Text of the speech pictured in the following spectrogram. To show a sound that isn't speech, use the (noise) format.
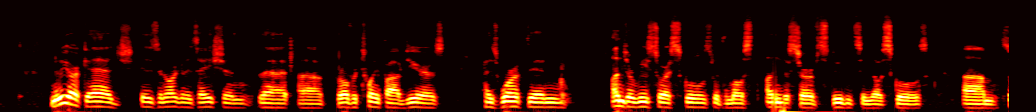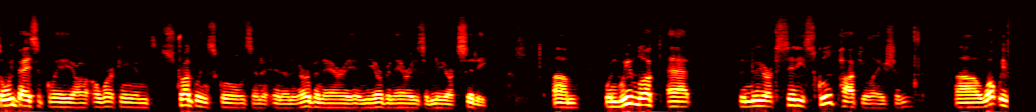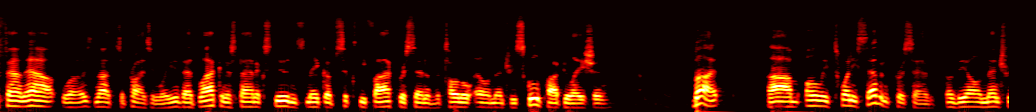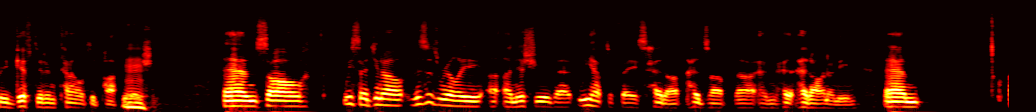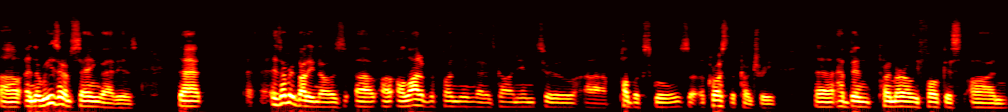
New York Edge is an organization that, uh, for over 25 years, has worked in under resourced schools with the most underserved students in those schools um, so we basically are, are, working in struggling schools in, in, an urban area, in the urban areas of New York City. Um, when we looked at the New York City school population, uh, what we found out was, not surprisingly, that black and Hispanic students make up 65% of the total elementary school population, but um, only 27% of the elementary gifted and talented population. Mm. And so we said, you know, this is really a, an issue that we have to face head up, heads up, uh, and he- head on. I mean, and uh, and the reason I'm saying that is that, as everybody knows, uh, a, a, lot of the funding that has gone into uh, public schools across the country uh, have been primarily focused on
